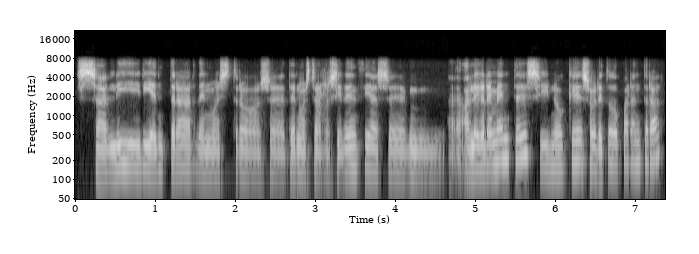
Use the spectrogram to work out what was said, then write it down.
salir y entrar de, nuestros, eh, de nuestras residencias em, alegremente, sino que, sobre todo para entrar,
